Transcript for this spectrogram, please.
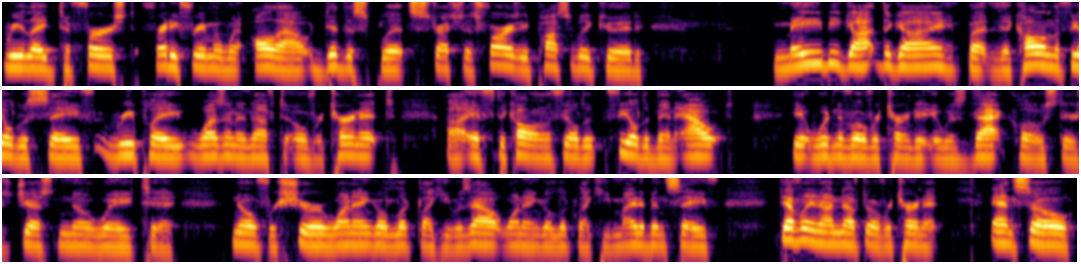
relayed to first. Freddie Freeman went all out, did the splits, stretched as far as he possibly could. Maybe got the guy, but the call on the field was safe. Replay wasn't enough to overturn it. Uh, if the call on the field field had been out, it wouldn't have overturned it. It was that close. There's just no way to know for sure. One angle looked like he was out, one angle looked like he might have been safe. Definitely not enough to overturn it. And so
